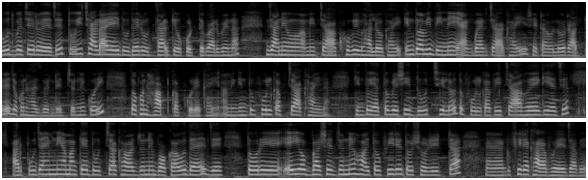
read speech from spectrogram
দুধ বেঁচে রয়েছে, তুই ছাড়া এই দুধের উদ্ধার কেউ করতে পারবে না। জানেও আমি চা খুবই ভালো খাই, কিন্তু আমি দিনে একবার চা খাই, সেটা হলো রাত্রে যখন হাজব্যান্ডের জন্য করি, তখন হাফ কাপ করে খাই। আমি কিন্তু ফুল কাপ চা খাই না, কিন্তু এত বেশি দুধ ছিল তো ফুল কাপই চা হয়ে গিয়েছে। আর পূজা এমনি আমাকে দুধ চা খাওয়ার জন্য বকাও দেয় যে, তোর এই অভ্যাসের জন্য হয়তো ফিরে তোর শরীরটা ফিরে খারাপ হয়ে যাবে।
